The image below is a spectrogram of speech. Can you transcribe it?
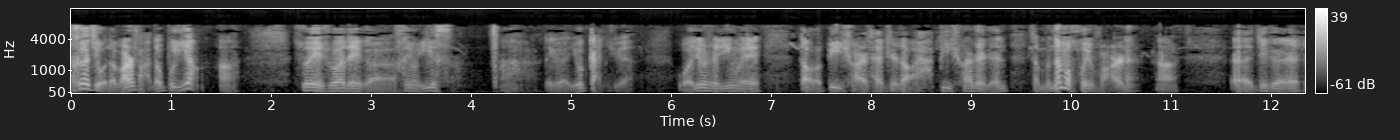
喝酒的玩法都不一样啊，所以说这个很有意思啊，这个有感觉。我就是因为到了币圈才知道，啊，币圈的人怎么那么会玩呢？啊，呃，这个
